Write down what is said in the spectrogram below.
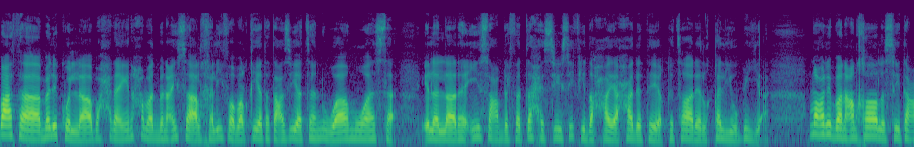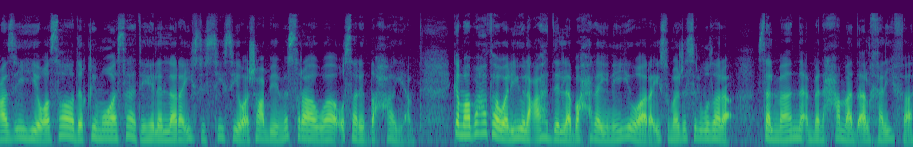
بعث ملك البحرين حمد بن عيسى الخليفة برقية تعزية ومواساة إلى الرئيس عبد الفتاح السيسي في ضحايا حادث قطار القليوبية معربا عن خالص تعازيه وصادق مواساته للرئيس السيسي وشعب مصر وأسر الضحايا. كما بعث ولي العهد البحريني ورئيس مجلس الوزراء سلمان بن حمد الخليفة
